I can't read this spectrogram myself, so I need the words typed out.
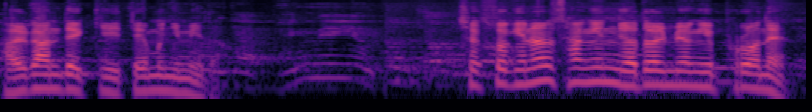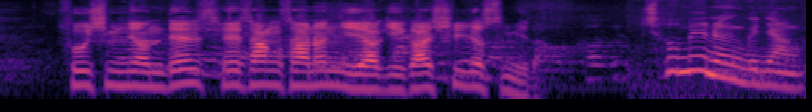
발간됐기 때문입니다. 책 속에는 상인 8명이 풀어낸 수십 년 된 세상 사는 이야기가 실렸습니다. 처음에는 그냥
